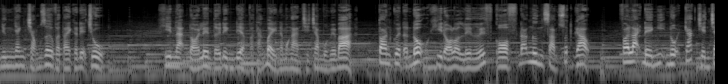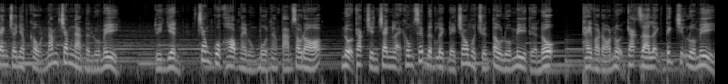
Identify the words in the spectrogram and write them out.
nhưng nhanh chóng rơi vào tay các địa chủ. Khi nạn đói lên tới đỉnh điểm vào tháng 7 năm 1943, toàn quyền Ấn Độ khi đó là Lilithgov đã ngừng sản xuất gạo và lại đề nghị nội các chiến tranh cho nhập khẩu 500.000 tấn lúa mì. Tuy nhiên, trong cuộc họp ngày 4 tháng 8 sau đó, nội các chiến tranh lại không xếp được lịch để cho một chuyến tàu lúa mì từ Ấn Độ. Thay vào đó nội các ra lệnh tích trữ lúa mì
